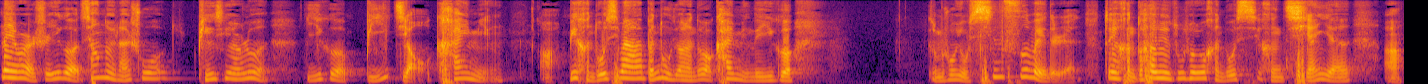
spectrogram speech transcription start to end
内维尔是一个相对来说，平心而论，一个比较开明啊，比很多西班牙本土教练都要开明的一个，怎么说有新思维的人。对很多他对足球有很多很前沿啊、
